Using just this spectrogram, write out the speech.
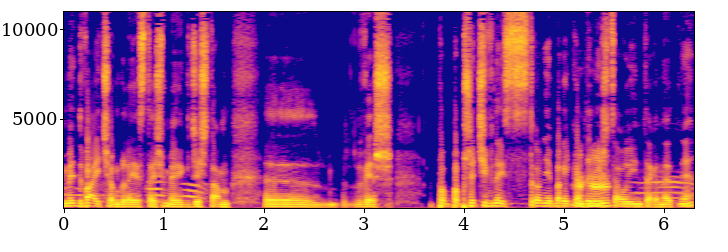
my dwaj ciągle jesteśmy gdzieś tam, e, wiesz, po, po, przeciwnej stronie barykady mhm. niż cały internet, nie? E,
